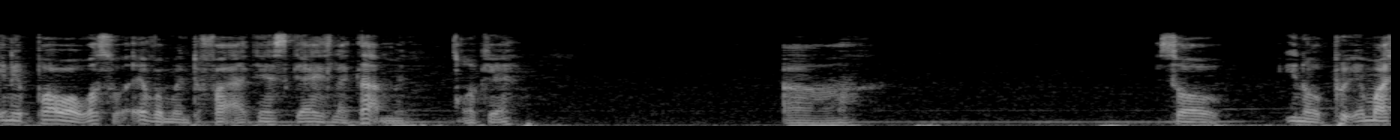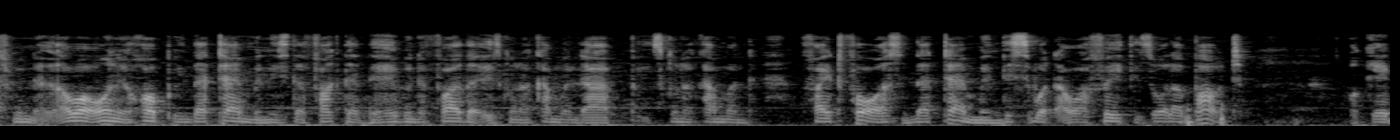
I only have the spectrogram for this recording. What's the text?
any power whatsoever man to fight against guys like that man. Okay? Uh so you know pretty much man, our only hope in that time man, is the fact that the heavenly father is gonna come and uh, it's gonna come and fight for us in that time and this is what our faith is all about okay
